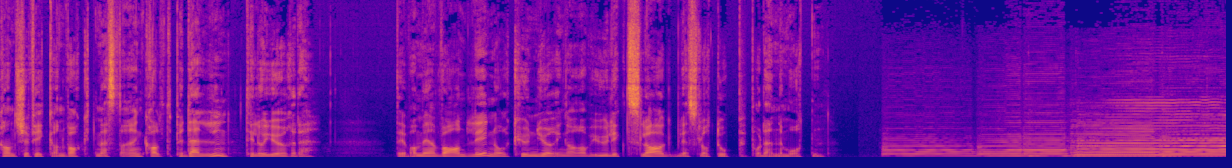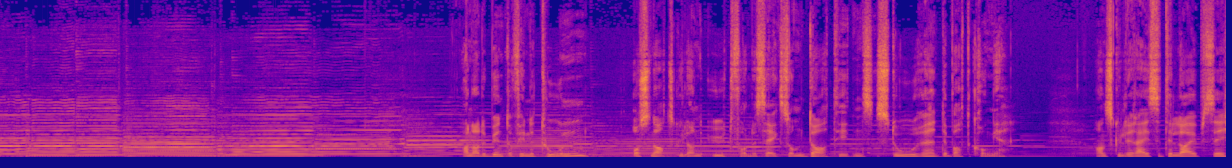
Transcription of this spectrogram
Kanskje fikk han vaktmesteren kalt Pedellen til å gjøre det. Det var mer vanlig når kunngjøringer av ulikt slag ble slått opp på denne måten. Han hadde begynt å finne tonen, og snart skulle han utfolde seg som datidens store debattkonge. Han skulle reise til Leipzig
